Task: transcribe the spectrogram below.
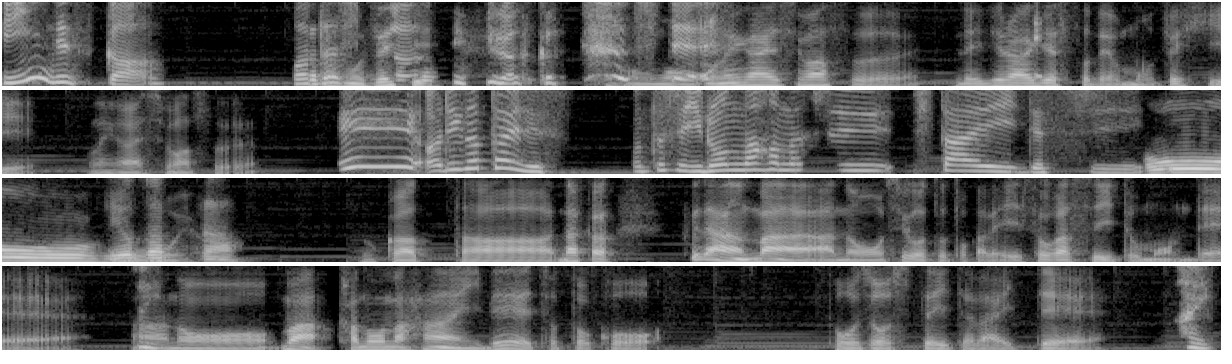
いいんですか？私もうぜひお願いします。レギュラーゲストでもうぜひお願いします。えー、ありがたいです。私いろんな話したいですし。おー、よかった。よかった。なんか普段まああのお仕事とかで忙しいと思うんで、はいあのまあ可能な範囲でちょっとこう登場していただいて、はい。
